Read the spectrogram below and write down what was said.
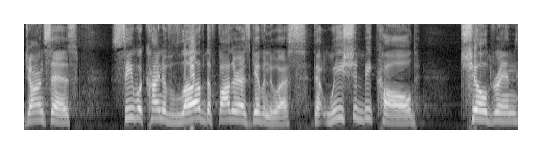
John says, See what kind of love the Father has given to us that we should be called children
